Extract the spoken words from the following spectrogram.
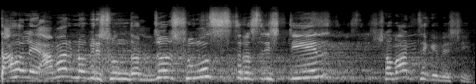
তাহলে আমার নবীর সৌন্দর্য সমস্ত সৃষ্টির সবার থেকে বেশি।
